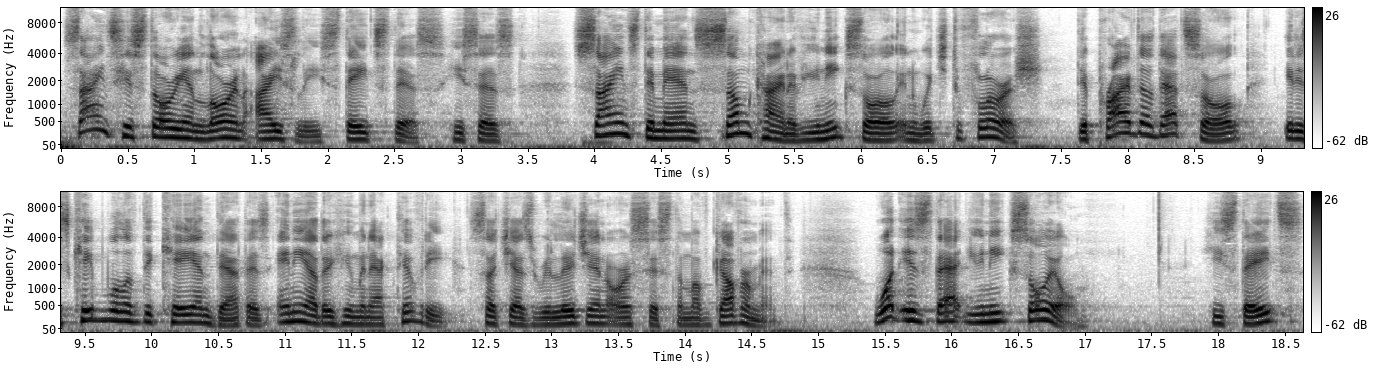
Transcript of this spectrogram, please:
Science historian Loren Eiseley states this. He says, Science demands some kind of unique soil in which to flourish. Deprived of that soil, it is capable of decay and death as any other human activity, such as religion or a system of government. What is that unique soil? He states,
